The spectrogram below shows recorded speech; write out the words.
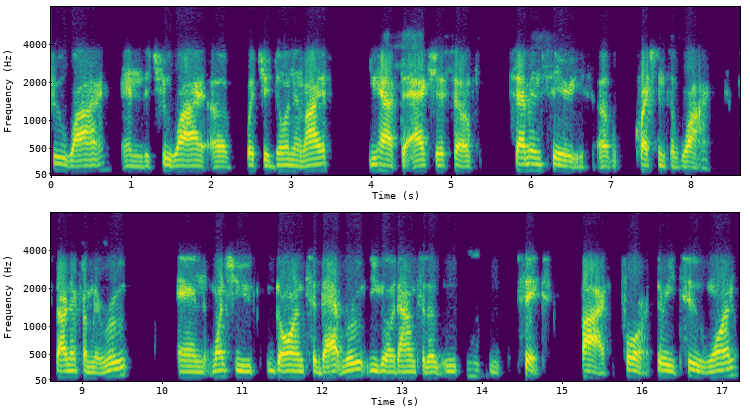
true why and the true why of what you're doing in life, you have to ask yourself seven series of questions of why, starting from the root. And once you go on to that root, you go down to the mm-hmm. six, five, four, three, two, one.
